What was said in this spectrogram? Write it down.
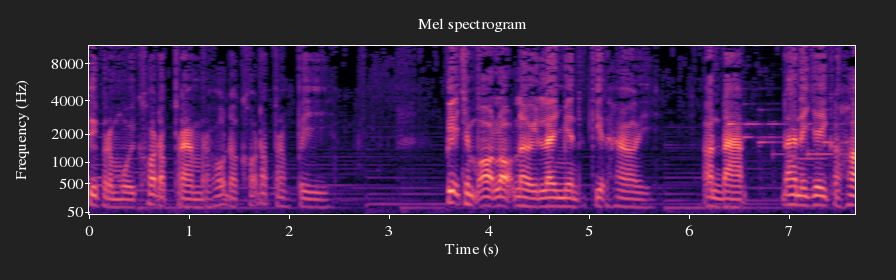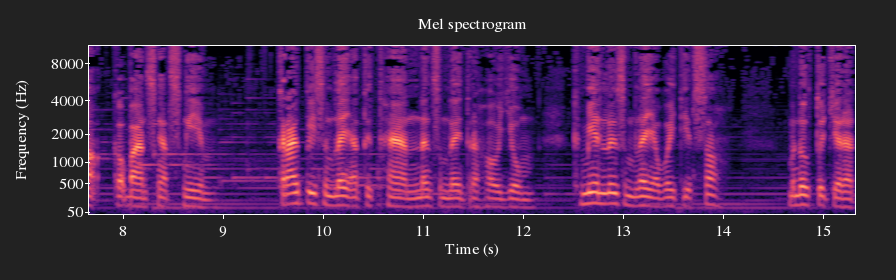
ទី6ខ15រហូតដល់ខ17 ពាក្យចំអកលក់លើលែងមានទៅទៀតហើយអណ្ដាតដែលនិយាយកុហកក៏បានស្ងាត់ស្ងៀមក្រៅពីសម្លេងអធិដ្ឋាននិងសម្លេងត្រហោយំគ្មានឮសម្លេងអ្វីទៀតសោះមនុស្សទុច្ចរិត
